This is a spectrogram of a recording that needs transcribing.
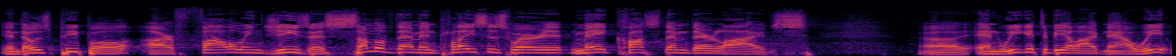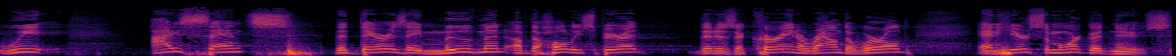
And those people are following Jesus, some of them in places where it may cost them their lives. Uh, and we get to be alive now. We, we, I sense that there is a movement of the Holy Spirit that is occurring around the world. And here's some more good news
